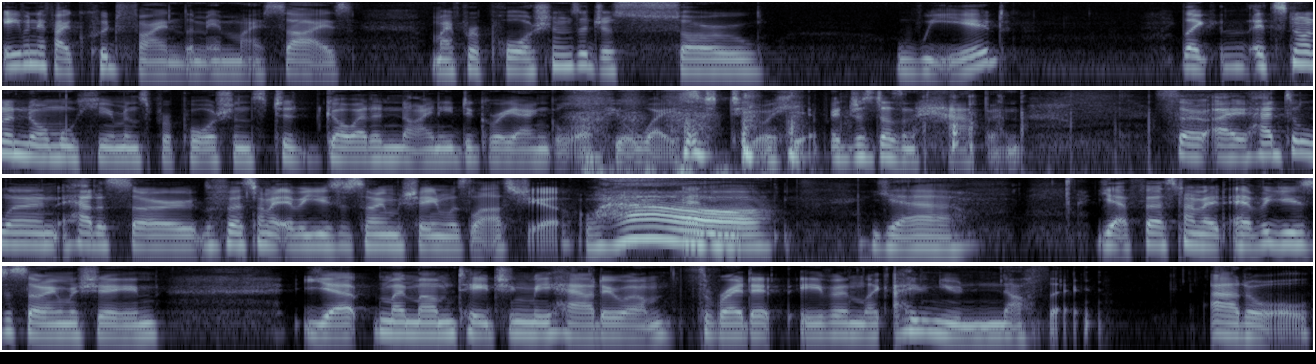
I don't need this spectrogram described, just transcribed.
even if I could find them in my size, my proportions are just so weird. Like it's not a normal human's proportions to go at a 90 degree angle off your waist to your hip. It just doesn't happen. So I had to learn how to sew. The first time I ever used a sewing machine was last year. Wow. Yeah. Yeah, first time I'd ever used a sewing machine. Yep, my mum teaching me how to um thread it even like I knew nothing at all.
